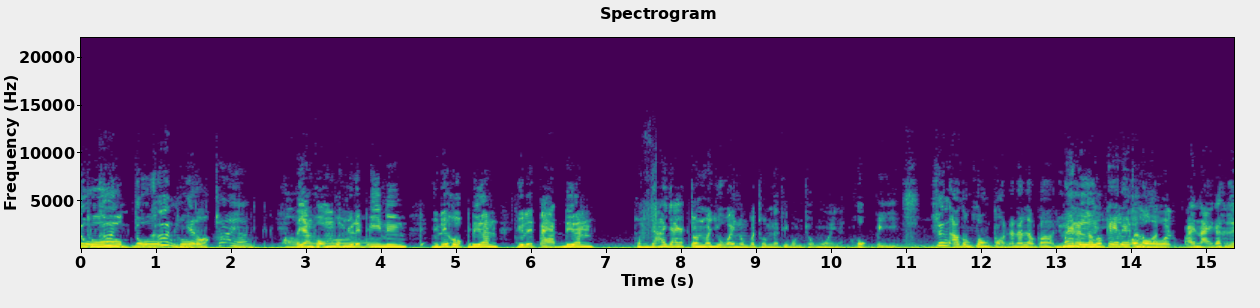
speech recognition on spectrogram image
ดุถูขึ้นกดุขึ้นอถูย่างกนี้เหรอใช่ครับ แต่อย่างผมผมอยู่ได้ปีหนึ่งอยู่ได้หกเดือน อยู่ได้แปดเดือน ผมย้ายย้ายจนมาอยู่วัยหนุ่มปทุมเนี่ยที่ผมชกมวยเนี่ยหกปี ซึ่งเอาตรงๆก่อนหนานั้นเราก็อยู่ไม่เลยเราก็เกเรตลอด โโหไปไหนก็คือ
